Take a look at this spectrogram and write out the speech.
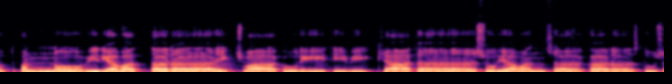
उत्पन्नो वीर्यवत्तर इक्ष्वाकुरीति विख्यात सूर्यवंशकरस्तु स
